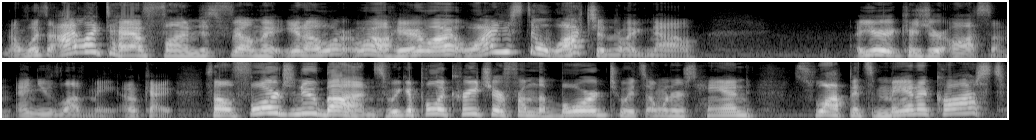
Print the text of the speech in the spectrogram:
What's I like to have fun, just film it. You know, we're, we're all here. Why, why are you still watching right now? You're because you're awesome and you love me. Okay, so forge new bonds. We could pull a creature from the board to its owner's hand, swap its mana cost,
